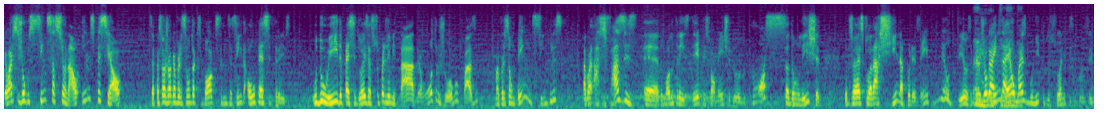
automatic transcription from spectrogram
Eu acho esse jogo sensacional, em especial se a pessoa joga a versão do Xbox 360 ou PS3. O do Wii do PS2 é super limitado, é um outro jogo, quase. Uma versão bem simples. Agora, as fases é, do modo 3D, principalmente do. Nossa, do Unleashed. Quando você vai explorar a China, por exemplo, meu Deus, aquele é jogo ainda lindo. é o mais bonito dos Sonics, inclusive.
